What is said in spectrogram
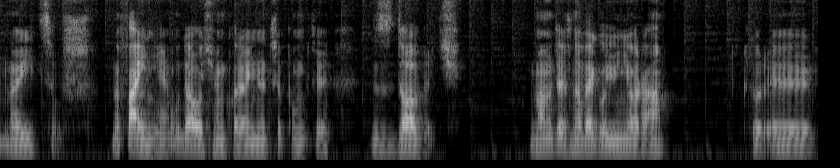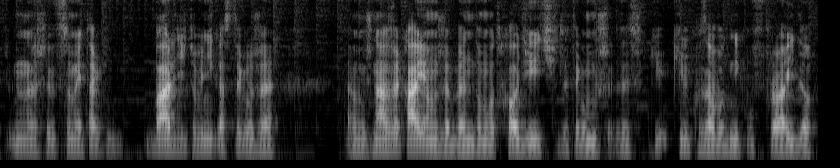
No i cóż, no fajnie, udało się kolejne 3 punkty zdobyć. Mamy też nowego juniora, który, znaczy w sumie tak bardziej to wynika z tego, że tam już narzekają, że będą odchodzić, dlatego muszę kilku zawodników wprowadzić do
